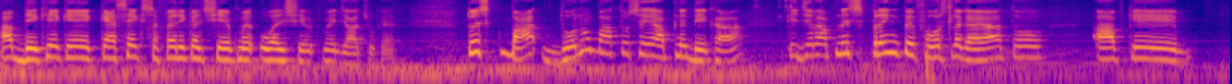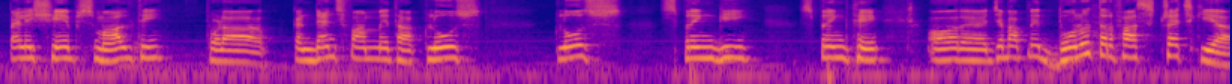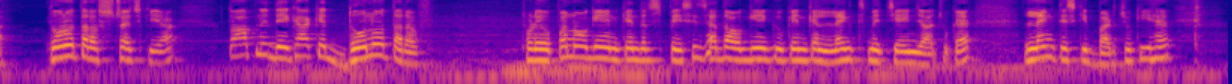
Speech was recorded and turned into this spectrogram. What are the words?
आप देखिए कि कैसे एक सफेरिकल शेप में ओवल शेप में जा चुका है। तो इस बात, दोनों बातों से आपने देखा कि जब आपने स्प्रिंग पे फोर्स लगाया तो आपके पहले शेप स्मॉल थी, थोड़ा कंडेंस फॉर्म में था क्लोज क्लोज स्प्रिंगी स्प्रिंग थे। और जब आपने दोनों तरफा स्ट्रेच किया, दोनों तरफ़ स्ट्रेच किया तो आपने देखा कि दोनों तरफ़ थोड़े ओपन हो गए हैं इनके अंदर स्पेसेस ज़्यादा हो गए हैं क्योंकि इनका लेंथ में चेंज आ चुका है। लेंथ इसकी बढ़ चुकी है।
